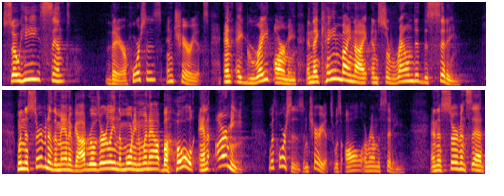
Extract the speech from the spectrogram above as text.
So he sent there horses and chariots and a great army, and they came by night and surrounded the city. When the servant of the man of God rose early in the morning and went out, behold, an army with horses and chariots was all around the city. And the servant said,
